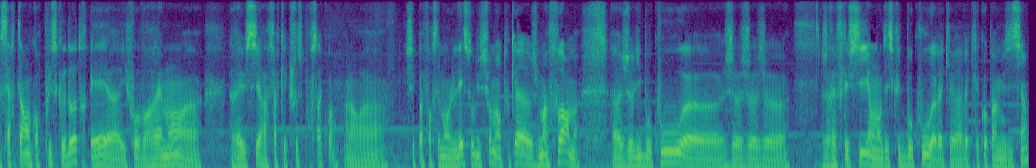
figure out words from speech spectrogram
certains encore plus que d'autres, et il faut vraiment réussir à faire quelque chose pour ça, quoi. Alors je sais pas forcément les solutions, mais en tout cas, je m'informe, euh, je lis beaucoup, euh, je, je, je, je, réfléchis, on en discute beaucoup avec, euh, avec les copains musiciens.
